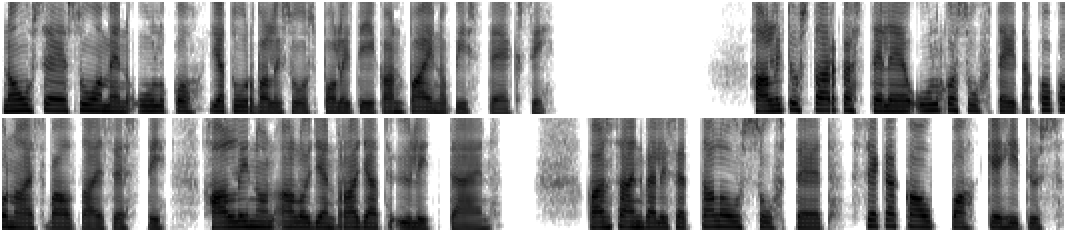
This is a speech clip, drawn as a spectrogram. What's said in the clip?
nousee Suomen ulko- ja turvallisuuspolitiikan painopisteeksi. Hallitus tarkastelee ulkosuhteita kokonaisvaltaisesti hallinnon alojen rajat ylittäen. Kansainväliset taloussuhteet sekä kauppa, kehitys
